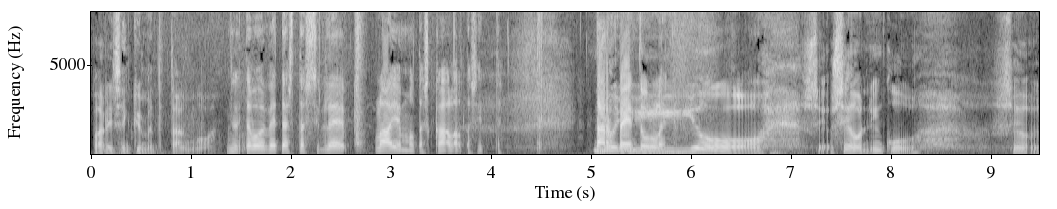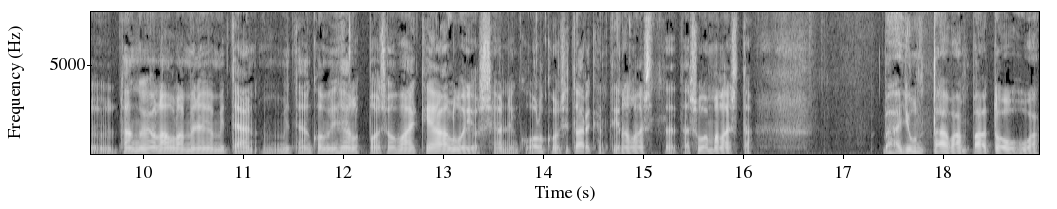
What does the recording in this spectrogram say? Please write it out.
parisenkymmentä tangoa. Että voi vetästä sille laajemmalta skaalalta sitten tarpeen no, tulle. Joo, se, se on niin kuin, se on, tangojen laulaminen ei ole mitään, mitään kovin helppoa. Se on vaikea alue, jos siellä niin kuin, olkoon sitten argentinalaista tai suomalaista vähän junttaavampaa touhua.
